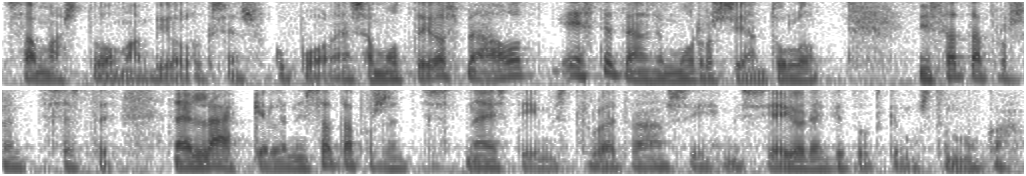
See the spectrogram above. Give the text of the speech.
samastuu oman biologisen sukupuolensa. Mutta jos me estetään se murrosian tulo, niin sataprosenttisesti näin lääkkeellä, niin sataprosenttisesti näistä ihmistä tulee transihmisiä joidenkin tutkimusten mukaan.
